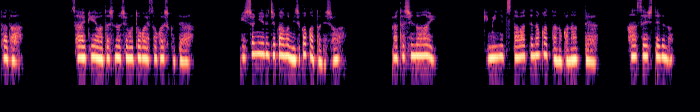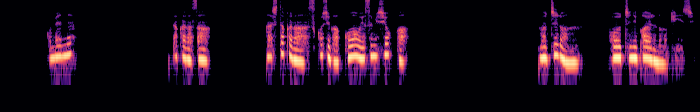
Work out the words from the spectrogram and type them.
ただ、最近私の仕事が忙しくて、一緒にいる時間が短かったでしょ私の愛、君に伝わってなかったのかなって反省してるの。ごめんね。だからさ、明日から少し学校はお休みしよっか。もちろん、お家に帰るのも禁止。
